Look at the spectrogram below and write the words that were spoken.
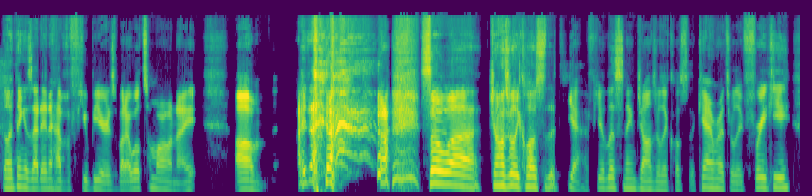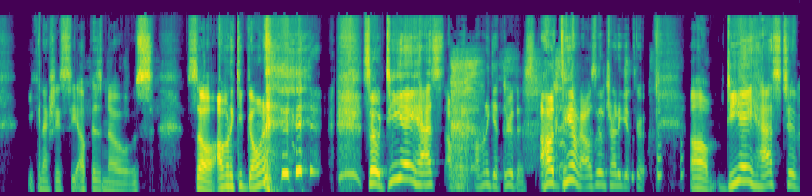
The only thing is I didn't have a few beers, but I will tomorrow night. Um I so uh John's really close to the yeah, if you're listening, John's really close to the camera. It's really freaky. You can actually see up his nose. So I'm gonna keep going. so DA has I'm gonna, I'm gonna get through this. Oh damn I was gonna try to get through it. Um DA has to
